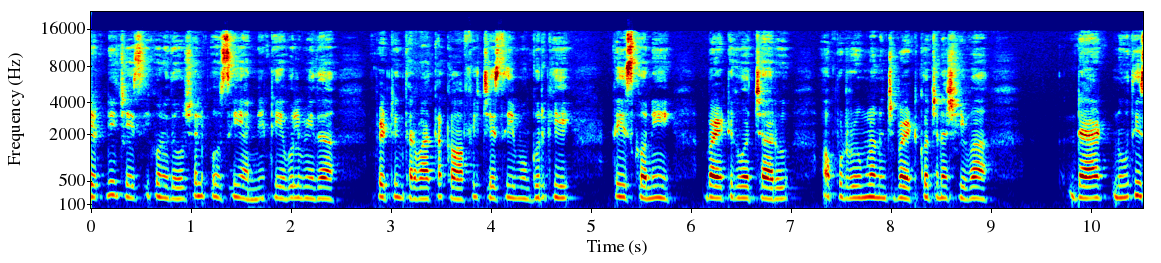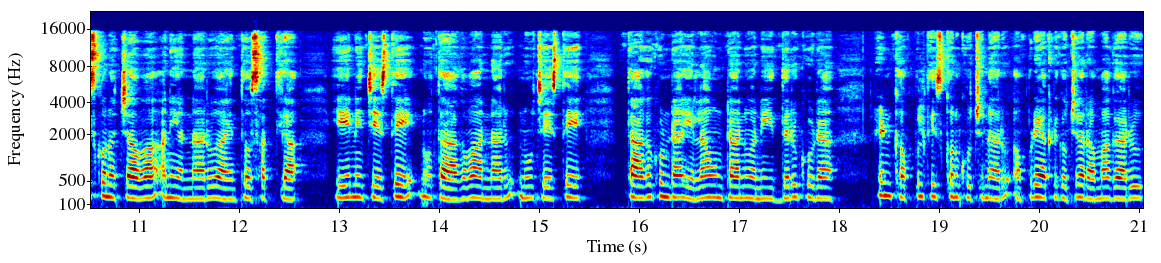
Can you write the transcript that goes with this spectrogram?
చట్నీ చేసి కొన్ని దోశలు పోసి అన్ని టేబుల్ మీద పెట్టిన తర్వాత కాఫీ చేసి ముగ్గురికి తీసుకొని బయటకు వచ్చారు. అప్పుడు రూమ్లో నుంచి బయటకు వచ్చిన శివ డాడ్ నువ్వు తీసుకొని వచ్చావా? అని అన్నారు ఆయనతో సత్య. ఏ నేను చేస్తే నువ్వు తాగవా? అన్నారు. నువ్వు చేస్తే తాగకుండా ఎలా ఉంటాను? అని ఇద్దరు కూడా రెండు కప్పులు తీసుకొని కూర్చున్నారు. అప్పుడే అక్కడికి వచ్చిన రమా గారు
